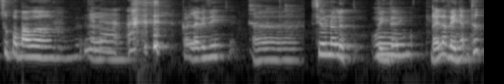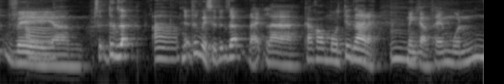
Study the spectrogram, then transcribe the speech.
super power Như ờ, nào? gọi là cái gì? Ờ, siêu năng lực bình Ừ. tĩnh đấy là về nhận thức về Ờ. à, sự tức giận. Ờ. Nhận thức về sự tức giận đấy là các hormone tiết ra này. Ừ. mình cảm thấy muốn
